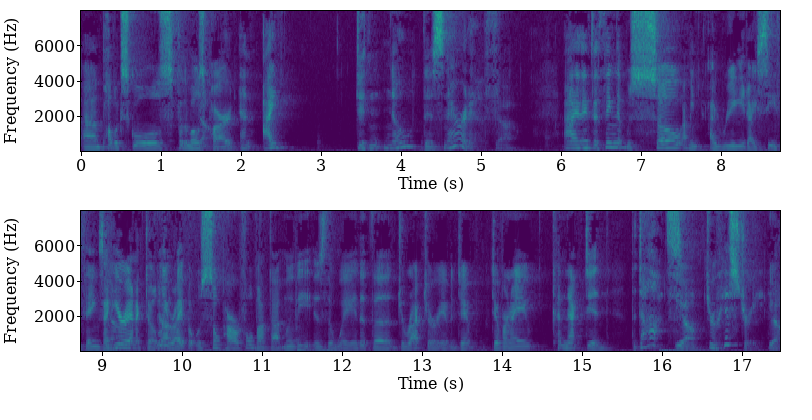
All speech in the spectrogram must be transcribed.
Um, public schools for the most part, and I didn't know this narrative. Yeah. And I think the thing that was so, I mean, I read, I see things, I hear anecdotally, Yeah. right? But was so powerful about that movie is the way that the director, Ava Du- DuVernay, connected the dots Yeah. through history. Yeah.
